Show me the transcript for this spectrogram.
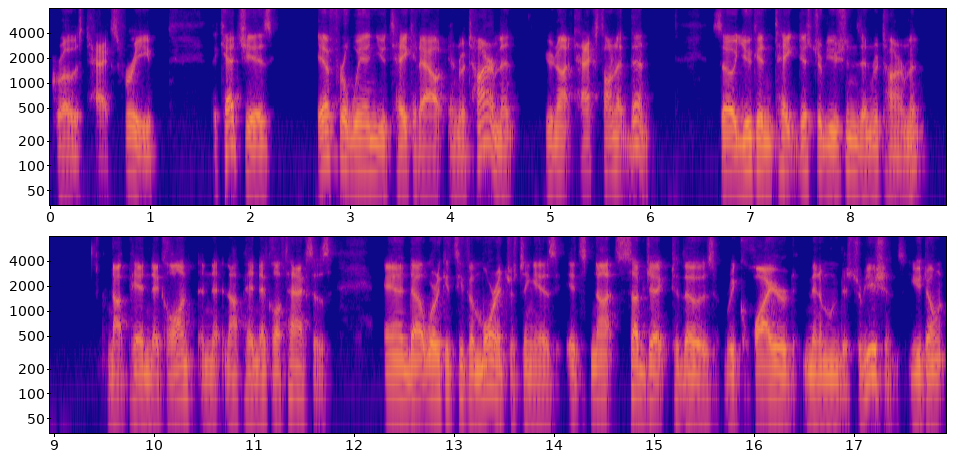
grows tax free the catch is if or when you take it out in retirement you're not taxed on it then. So you can take distributions in retirement, not pay a nickel on, not pay a nickel of taxes. And uh, where it gets even more interesting is it's not subject to those required minimum distributions. You don't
